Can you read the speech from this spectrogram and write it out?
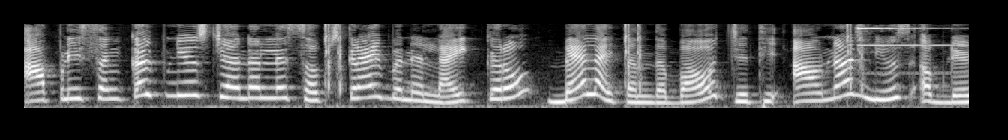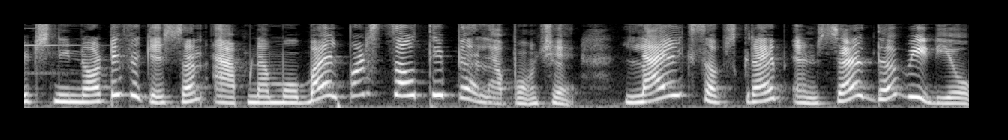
આપણી સંકલ્પ ન્યૂઝ ચેનલને સબસ્ક્રાઇબ અને લાઇક કરો. બે લાઇકન દબાવો, જેથી આવનાર ન્યૂઝ અપડેટ્સની નોટિફિકેશન આપના મોબાઈલ પર સૌથી પહેલાં પહોંચે. Like, subscribe and share the video.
